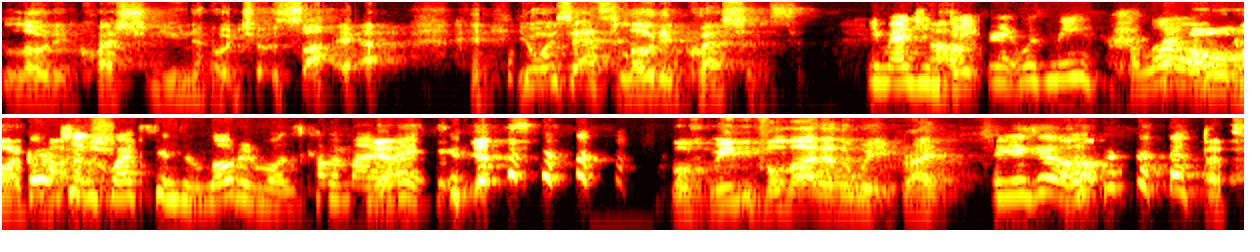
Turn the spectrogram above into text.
loaded question, you know, Josiah. you always ask loaded questions. Can you imagine Uh, date night with me? Hello. Oh my 14 gosh. questions and loaded ones coming my Yes, way. yes. Most meaningful night of the week, right? There you go. Uh, That's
